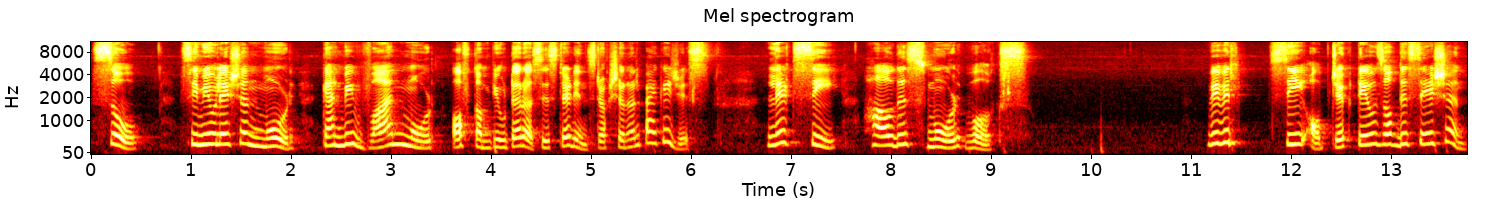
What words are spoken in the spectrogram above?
So, simulation mode can be one mode of computer assisted instructional packages. Let's see how this mode works. We will see objectives of this session,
